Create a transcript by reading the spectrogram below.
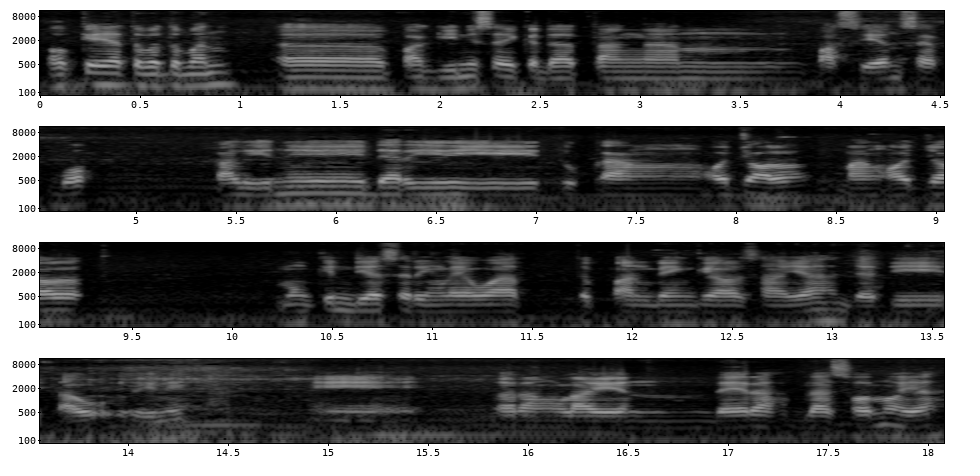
Oke ya teman-teman, eh, pagi ini saya kedatangan pasien setbox. Kali ini dari tukang ojol, Mang Ojol. Mungkin dia sering lewat depan bengkel saya, jadi tahu ini. Ini orang lain daerah Blasono ya.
